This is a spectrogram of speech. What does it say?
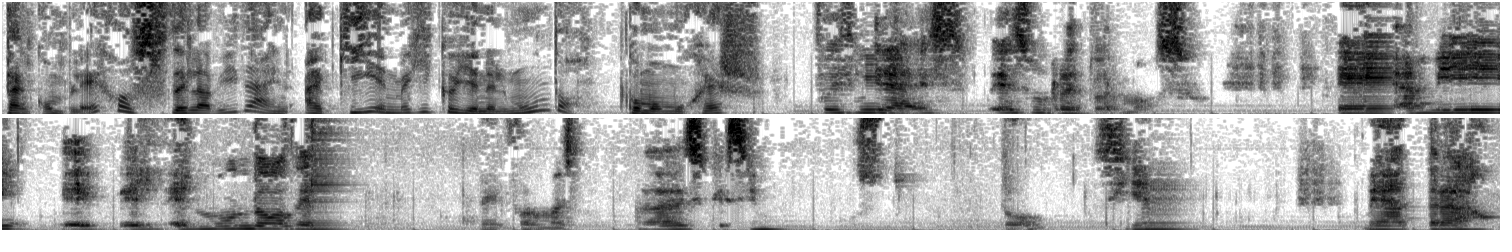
tan complejos de la vida aquí en México y en el mundo como mujer? Pues mira, es, es un reto hermoso. Eh, a mí eh, el, mundo de la información verdad es que siempre me gustó, siempre me atrajo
